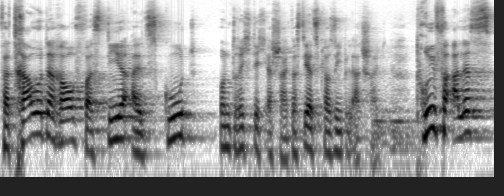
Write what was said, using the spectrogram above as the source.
vertraue darauf, was dir als gut und richtig erscheint, was dir als plausibel erscheint. Prüfe alles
